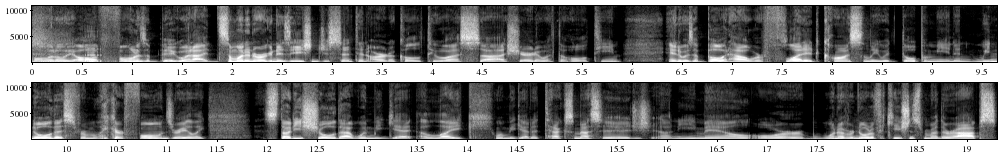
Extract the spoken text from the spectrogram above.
Totally. Oh, phone is a big one. I, someone in an organization just sent an article to us, uh, shared it with the whole team, and it was about how we're flooded constantly with dopamine, and we know this from like our phones, right? Like studies show that when we get a like, when we get a text message, an email, or whatever notifications from other apps,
